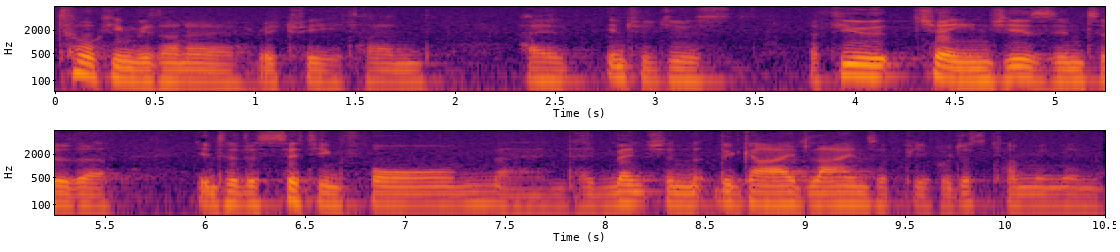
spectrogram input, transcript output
talking with on a retreat, and I introduced a few changes into the into the sitting form, and had mentioned the guidelines of people just coming and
